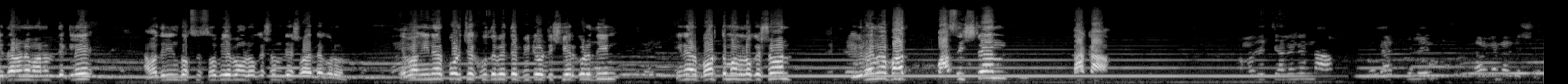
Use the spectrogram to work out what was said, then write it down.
এই ধরনের মানুষ দেখলে আমাদের ইনবক্সে ছবি এবং লোকেশন দিয়ে সহায়তা করুন। এবং ইনার পরিচয় খুঁজে পেতে ভিডিওটি শেয়ার করে দিন। ইনার বর্তমান location Ibrahimabad bus stand Dhaka. আমাদের চ্যানেলের নাম অর্গানাইজেশন।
